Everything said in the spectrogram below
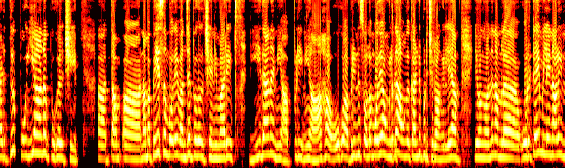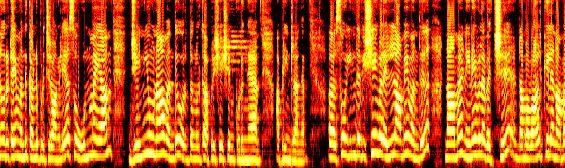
அடுத்து பொய்யான புகழ்ச்சி. தம் நம்ம பேசும்போதே வஞ்ச புகழ்ச்சி நீ மாதிரி நீ தானே நீ அப்படி நீ ஆஹா ஓஹோ அப்படின்னு சொல்லும் போதே அவங்களுக்கு அவங்க கண்டுபிடிச்சிருவாங்க இல்லையா? இவங்க வந்து நம்மளை ஒரு டைம் இல்லைனாலும் இன்னொரு டைம் வந்து கண்டுபிடிச்சிருவாங்க இல்லையா? ஸோ உண்மையாக ஜென்யூனாக வந்து ஒருத்தங்களுக்கு அப்ரிஷியேஷன் கொடுங்க அப்படின்றாங்க. ஸோ இந்த விஷயங்கள் எல்லாமே வந்து நாம் நினைவில் வச்சு நம்ம வாழ்க்கையில் நாம்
